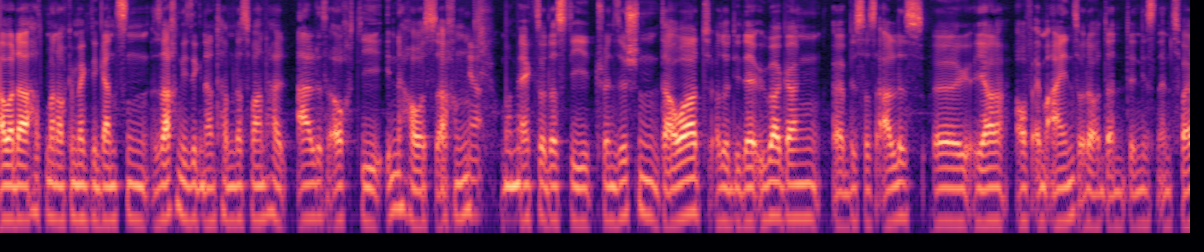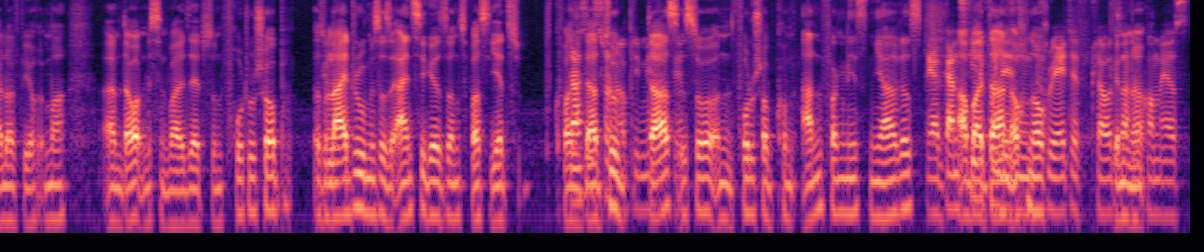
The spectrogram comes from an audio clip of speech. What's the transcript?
Aber da hat man auch gemerkt, die ganzen Sachen, die sie genannt haben, das waren halt alles auch die Inhouse-Sachen. Ja. Und man merkt so, dass die Transition dauert, also die, der Übergang, äh, bis das alles äh, ja, auf M1 oder dann den nächsten M2 läuft, wie auch immer, ähm, dauert ein bisschen, weil selbst so ein Photoshop, also Genau. Lightroom ist das einzige, sonst was jetzt quasi Das dazu, optimiert, das okay. ist so und Photoshop kommt Anfang nächsten Jahres. Ja, ganz aber viele dann den auch noch Creative Cloud Sachen genau. kommen erst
